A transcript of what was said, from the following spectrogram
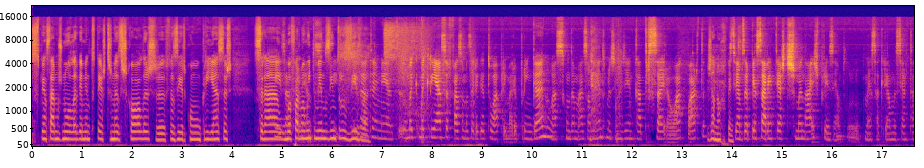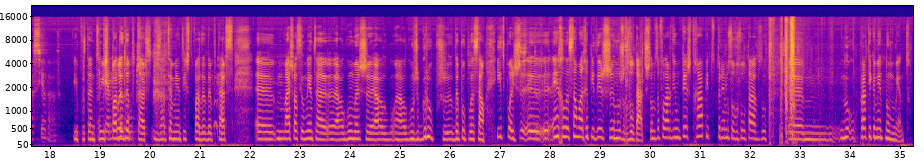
se pensarmos no alargamento de testes nas escolas, fazer com crianças, será Exatamente. uma forma muito menos intrusiva. Exatamente. Uma, uma criança faz uma zaragatua à primeira por engano, à segunda mais ou menos, mas imagina que à terceira ou à quarta. Já não repete. Se estivermos a pensar em testes semanais, por exemplo, começa a criar uma certa ansiedade. E, portanto, Até isto pode adaptar-se, exatamente, isto pode adaptar-se uh, mais facilmente a, a algumas, a, a, alguns grupos da população. E depois, uh, em relação à rapidez nos resultados, estamos a falar de um teste rápido, teremos o resultado uh, no, praticamente no momento.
